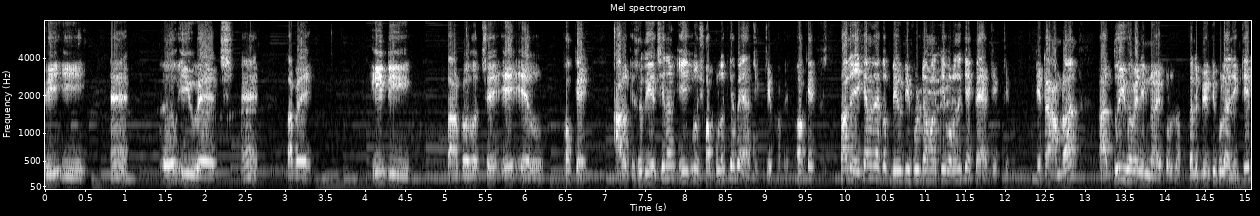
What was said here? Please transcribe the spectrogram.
আইভিই হ্যাঁ? ও ইউএইচ হ্যাঁ? তবে ইডি তারপর হচ্ছে এ এল ওকে আরও কিছু দিয়েছিলাম, এইগুলো সবগুলো কি হবে? অ্যাডজেক্টিভ হবে ওকে তাহলে এখানে দেখো বিউটিফুলটা আমার কি বলে দেখি? একটা অ্যাডজেক্টিভ এটা আমরা দুই ভাবে নির্ণয় করলাম। তাহলে বিউটিফুল অ্যাডজেক্টিভ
